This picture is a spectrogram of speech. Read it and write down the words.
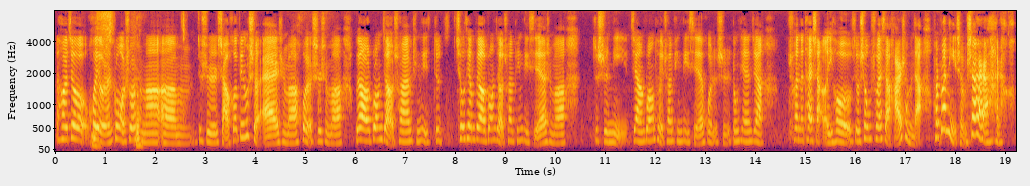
然后就会有人跟我说什么，嗯，就是少喝冰水，什么或者是什么不要光脚穿平底，就秋天不要光脚穿平底鞋，什么就是你这样光腿穿平底鞋，或者是冬天这样穿的太少了，以后就生不出来小孩什么的。我说关你什么事儿啊？然后。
